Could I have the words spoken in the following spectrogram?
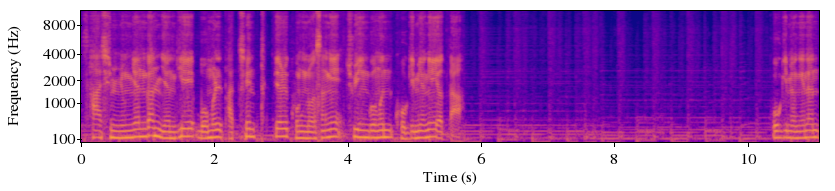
46년간 연기에 몸을 바친 특별 공로상의 주인공은 고기명이었다. 고기명에는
